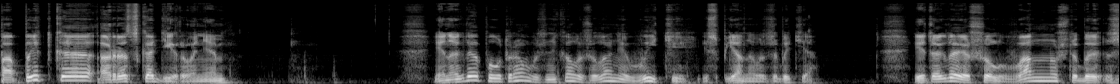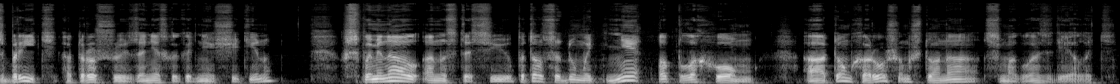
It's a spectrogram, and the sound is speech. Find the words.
Попытка раскодирования. Иногда по утрам возникало желание выйти из пьяного забытья. И тогда я шел в ванну, чтобы сбрить отросшую за несколько дней щетину, вспоминал Анастасию, пытался думать не о плохом, а о том хорошем, что она смогла сделать.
